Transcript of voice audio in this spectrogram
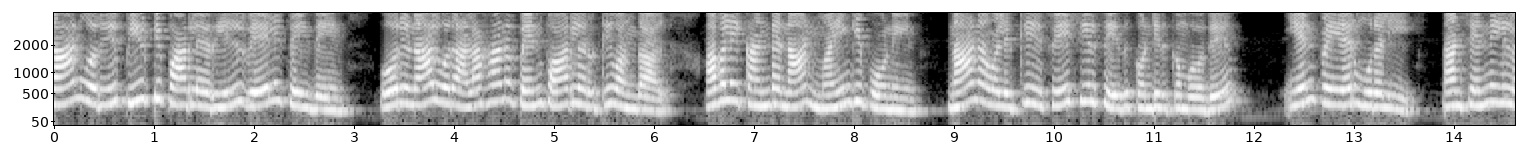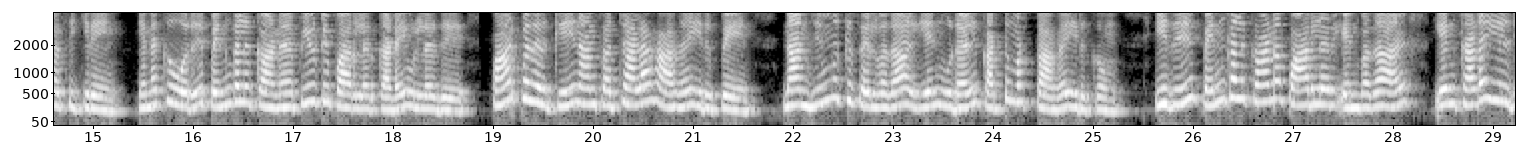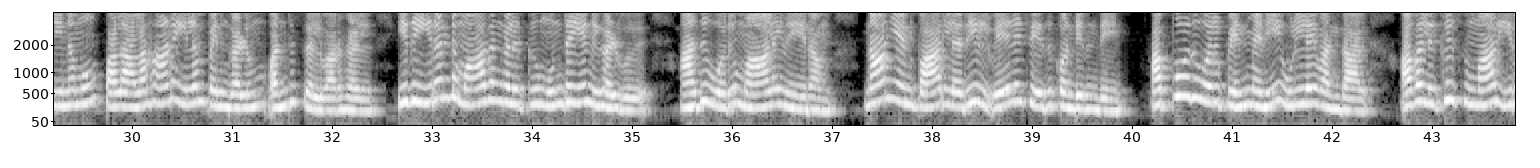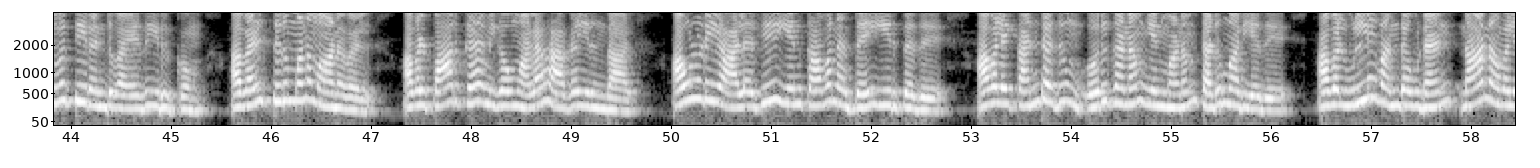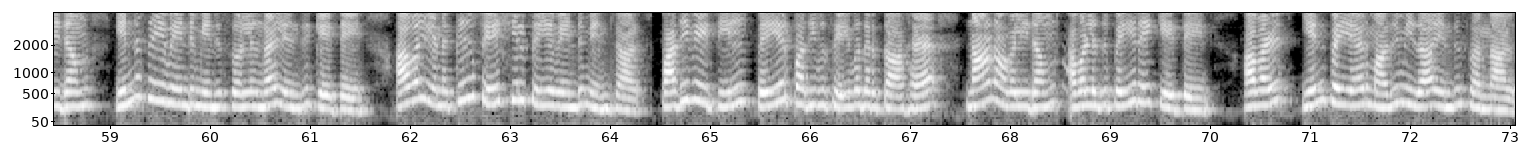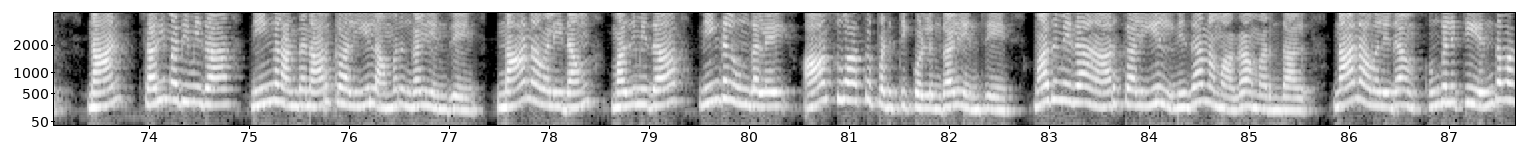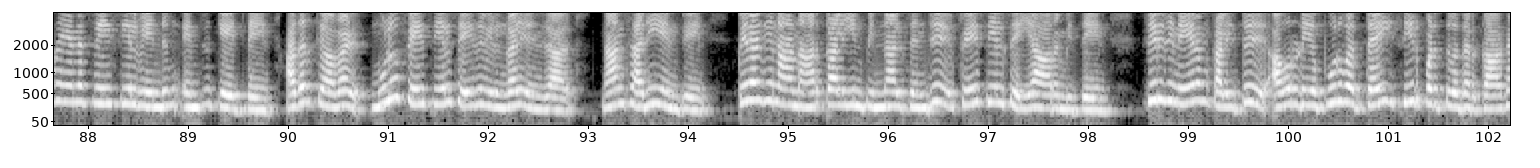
நான் ஒரு பியூட்டி பார்லரில் வேலை செய்தேன். ஒரு நாள் ஒரு அழகான பெண் பார்லருக்கு வந்தாள். அவளை கண்ட நான் மயங்கி போனேன். நான் அவளுக்கு ஃபேஷியல் செய்து கொண்டிருக்கும்போது என் பெயர் முரளி. நான் சென்னையில் வசிக்கிறேன். எனக்கு ஒரு பெண்களுக்கான பியூட்டி பார்லர் கடை உள்ளது. பார்ப்பதற்கு நான் சற்று அழகாக இருப்பேன். நான் ஜிம்முக்கு செல்வதால் என் உடல் கட்டுமஸ்தாக இருக்கும். இது பெண்களுக்கான பார்லர் என்பதால் என் கடையில் தினமும் பல அழகான இளம் பெண்களும் வந்து செல்வார்கள். இது இரண்டு மாதங்களுக்கு முந்தைய நிகழ்வு. அது ஒரு மாலை நேரம். நான் என் பார்லரில் வேலை செய்து கொண்டிருந்தேன். அப்போது ஒரு பெண்மணி உள்ளே வந்தாள். அவளுக்கு சுமார் இருபத்தி இரண்டு வயது இருக்கும். அவள் திருமணமானவள். அவள் பார்க்க மிகவும் அழகாக இருந்தாள். அவளுடைய அழகு என் கவனத்தை ஈர்த்தது. அவளை கண்டதும் ஒரு கணம் என் மனம் தடுமாறியது. அவள் உள்ளே வந்தவுடன் நான் அவளிடம் என்ன செய்ய வேண்டும் என்று சொல்லுங்கள் என்று கேட்டேன். அவள் எனக்கு ஃபேஷியல் செய்ய வேண்டும் என்றாள். பதிவேட்டில் பெயர் பதிவு செய்வதற்காக நான் அவளிடம் அவளது பெயரை கேட்டேன். அவள் என் பெயர் மதுமிதா என்று சொன்னாள். நான் சரி மதுமிதா நீங்கள் அந்த நாற்காலியில் அமருங்கள் என்றேன். நான் அவளிடம் மதுமிதா நீங்கள் உங்களை ஆசுவாசப்படுத்திக் கொள்ளுங்கள் என்றேன். மதுமிதா நாற்காலியில் நிதானமாக அமர்ந்தாள். நான் அவளிடம் உங்களுக்கு எந்த வகையான ஃபேசியல் வேண்டும் என்று கேட்டேன். அதற்கு அவள் முழு ஃபேசியல் செய்து விடுங்கள் என்றாள். நான் சரி என்றேன். பிறகு நான் நாற்காலியின் பின்னால் சென்று ஃபேசியல் செய்ய ஆரம்பித்தேன். சிறிது நேரம் கழித்து அவருடைய புருவத்தை சீர்படுத்துவதற்காக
